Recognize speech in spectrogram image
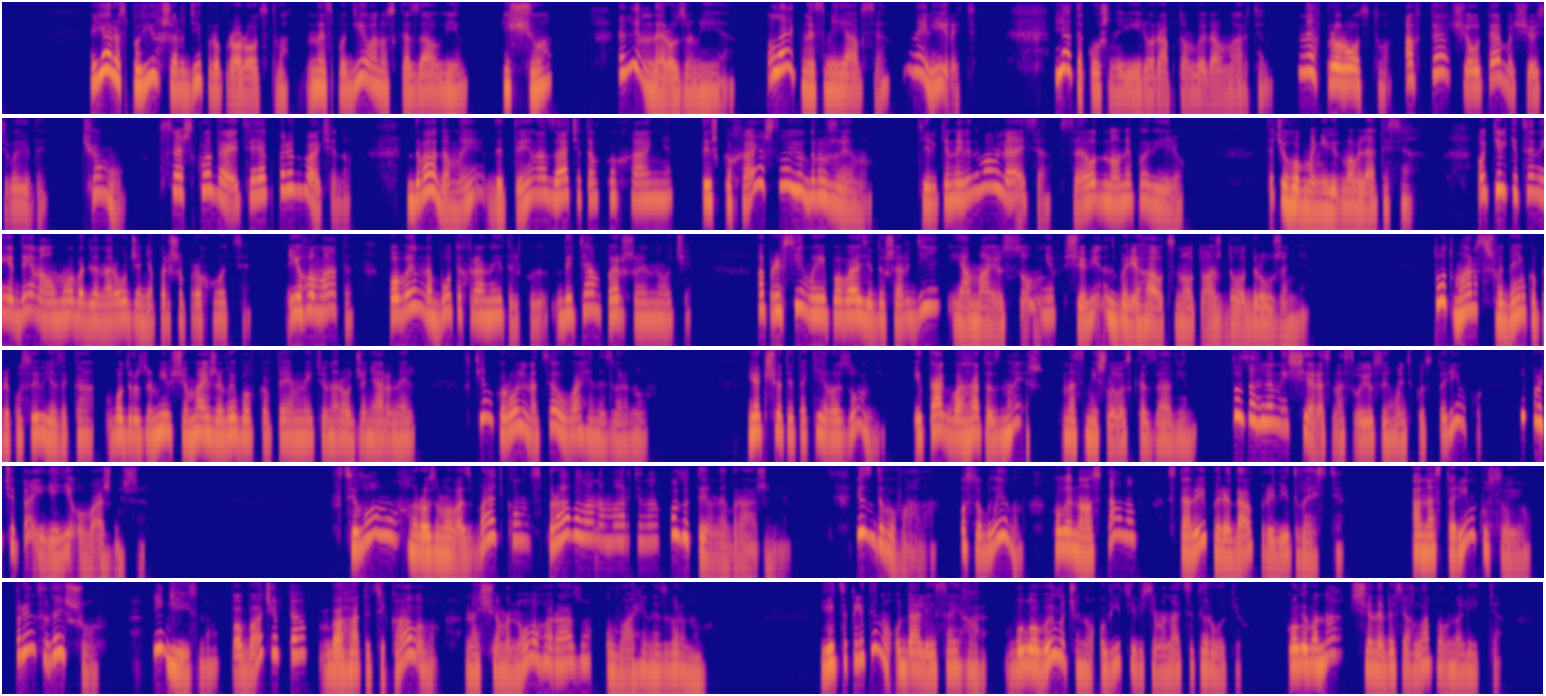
Я розповів Шарді про пророцтво, несподівано сказав він. І що? Він не розуміє. Ледь не сміявся, не вірить. Я також не вірю, раптом видав Мартін. Не в пророцтво, а в те, що у тебе щось вийде. Чому? Все ж складається, як передбачено. Два доми, дитина зачата в кохання. Ти ж кохаєш свою дружину? Тільки не відмовляйся, все одно не повірю. Та чого б мені відмовлятися? От тільки це не єдина умова для народження першопроходця. Його мати повинна бути хранителькою, дитям першої ночі. А при всій моїй повазі до Шарді я маю сумнів, що він зберігав цноту аж до одруження. Тут Марс швиденько прикусив язика, бо зрозумів, що майже вибовкав таємницю народження Арнель. Втім, король на це уваги не звернув. Якщо ти такий розумний і так багато знаєш, насмішливо сказав він, то загляни ще раз на свою сигонську сторінку і прочитай її уважніше. В цілому розмова з батьком справила на Мартіна позитивне враження і здивувала, особливо, коли наостанок старий передав привіт Весті. А на сторінку свою принц зайшов і дійсно побачив там багато цікавого, на що минулого разу уваги не звернув. Яйцеклітину у Далії Сайгар було вилучено у віці 18 років, коли вона ще не досягла повноліття,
